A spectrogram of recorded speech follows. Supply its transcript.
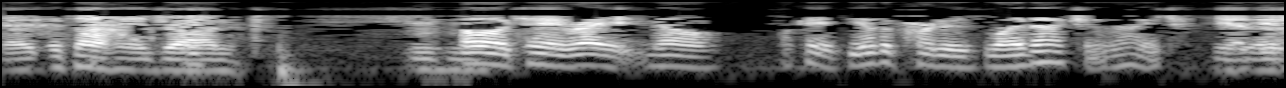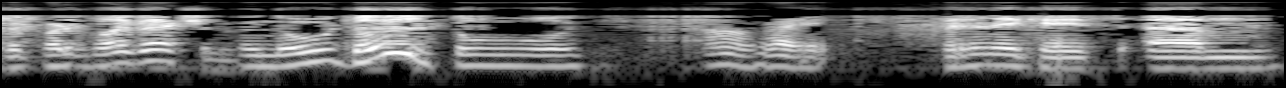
No, it's all hand drawn. Mhm. Oh, okay, right. No. Okay, the other part is live action, right? yeah, the other part is live action. I know dinosaurs. Oh, right. But in any case, um,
